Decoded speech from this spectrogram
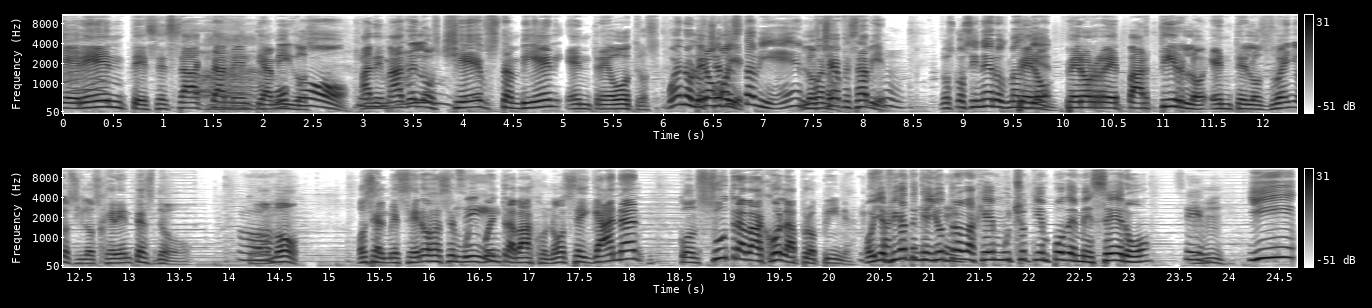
gerentes, exactamente, amigos. Además de los chefs también, entre otros. Bueno, los Pero, chefs oye, está bien. Los bueno. chefs está bien. Los cocineros más pero, bien. pero repartirlo entre los dueños y los gerentes, no. ¿Cómo? O sea, el mesero hacen muy buen trabajo, ¿no? Se ganan con su trabajo la propina. Oye, fíjate que yo trabajé mucho tiempo de mesero Sí. y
